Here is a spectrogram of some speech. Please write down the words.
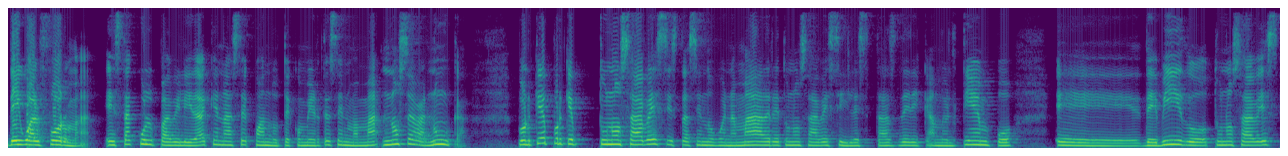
de igual forma, esta culpabilidad que nace cuando te conviertes en mamá no se va nunca. ¿Por qué? Porque tú no sabes si estás siendo buena madre, tú no sabes si le estás dedicando el tiempo eh, debido, tú no sabes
